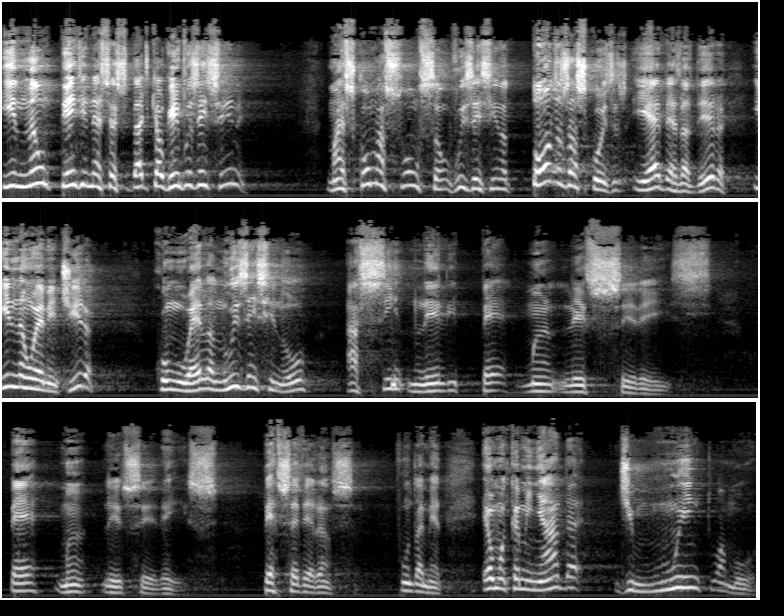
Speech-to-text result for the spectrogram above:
e não tende necessidade que alguém vos ensine. Mas como a sua unção vos ensina todas as coisas e é verdadeira e não é mentira, como ela nos ensinou, assim nele permanecereis. Permanecereis. Perseverança, fundamento. É uma caminhada de muito amor.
